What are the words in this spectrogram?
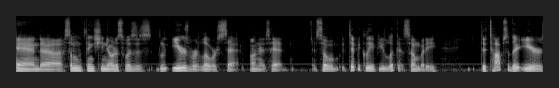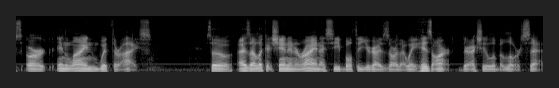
And uh, some of the things she noticed was his ears were lower set on his head. So typically, if you look at somebody, the tops of their ears are in line with their eyes. So as I look at Shannon and Ryan, I see both of you guys are that way. His aren't. They're actually a little bit lower set.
